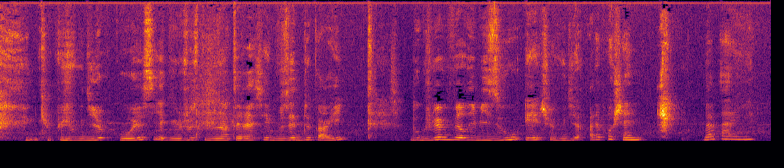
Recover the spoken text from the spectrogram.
que puis-je vous dire, courez s'il y a quelque chose qui vous intéresse et vous êtes de Paris. Donc je vais vous faire des bisous et je vais vous dire à la prochaine. Bye bye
